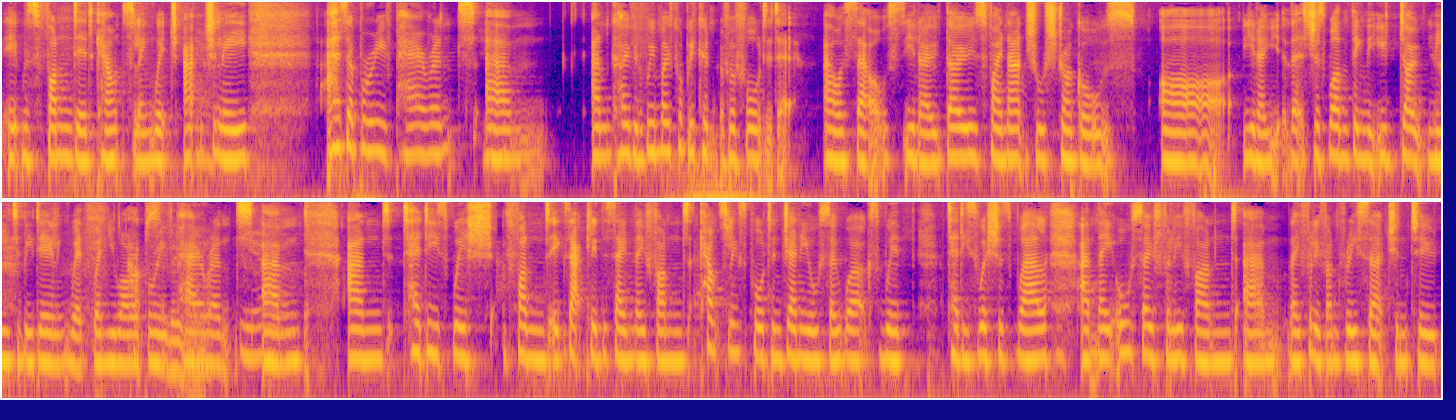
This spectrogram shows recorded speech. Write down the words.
it was funded counselling, which actually, yeah. as a bereaved parent, um, and COVID, we most probably couldn't have afforded it ourselves. You know, those financial struggles are, you know, that's just one thing that you don't need to be dealing with when you are Absolutely. a bereaved parent. Yeah. Um, and Teddy's Wish fund exactly the same. They fund counselling support, and Jenny also works with Teddy's Wish as well. And they also fully fund, um, they fully fund research into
